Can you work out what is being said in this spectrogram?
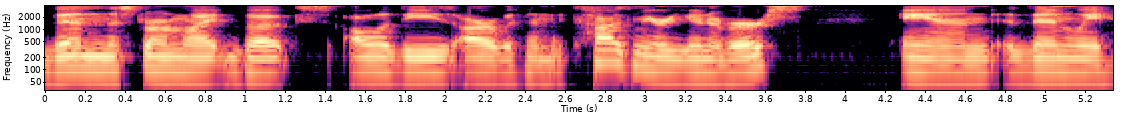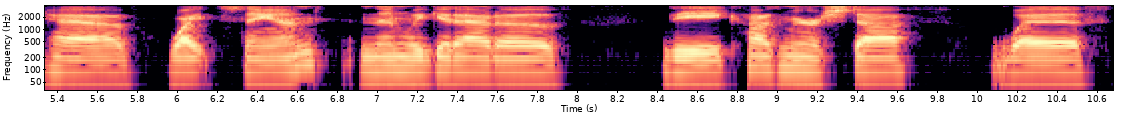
then the Stormlight books, all of these are within the Cosmere universe. And then we have White Sand. And then we get out of the Cosmere stuff with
